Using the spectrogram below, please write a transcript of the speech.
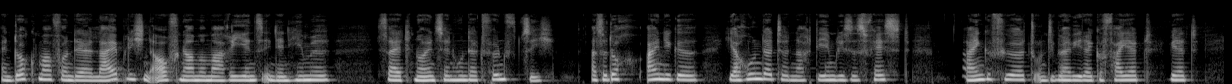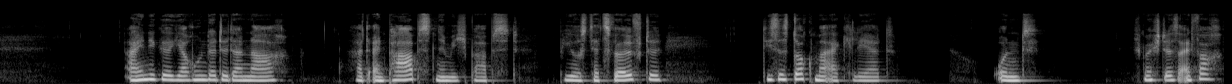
ein Dogma von der leiblichen Aufnahme Mariens in den Himmel seit 1950, also doch einige Jahrhunderte nachdem dieses Fest eingeführt und immer wieder gefeiert wird. Einige Jahrhunderte danach hat ein Papst, nämlich Papst Pius XII., dieses Dogma erklärt. Und ich möchte es einfach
